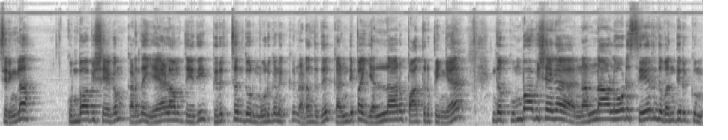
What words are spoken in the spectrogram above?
சரிங்களா? கும்பாபிஷேகம் கடந்த ஏழாம் தேதி திருச்செந்தூர் முருகனுக்கு நடந்தது. கண்டிப்பாக எல்லாரும் பார்த்துருப்பீங்க. இந்த கும்பாபிஷேக நன்னாளோடு சேர்ந்து வந்திருக்கும்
